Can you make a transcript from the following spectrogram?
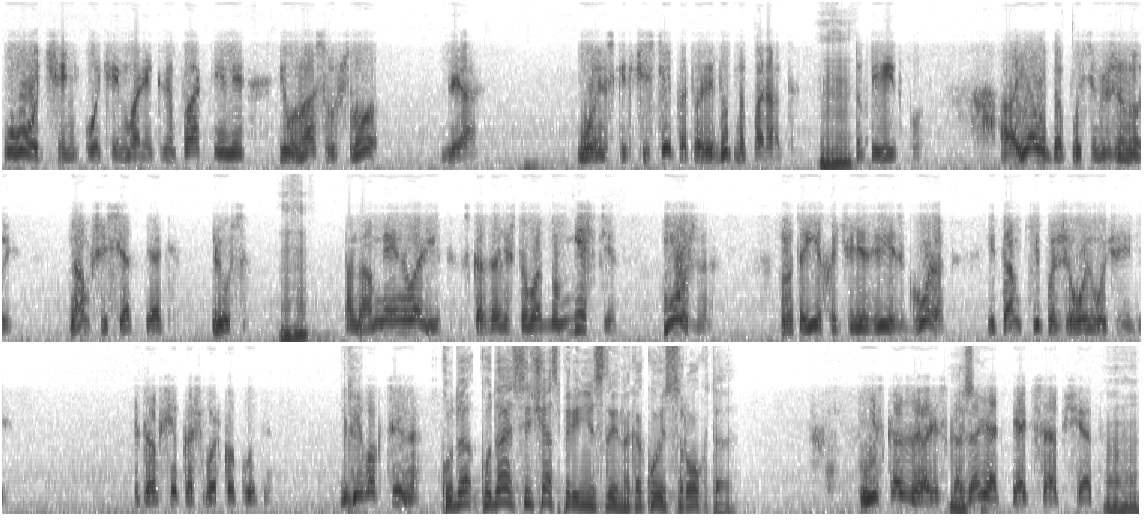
очень-очень маленькими партиями, и у нас ушло для воинских частей, которые идут на парад, угу. на передку. А я вот, допустим, с женой, нам 65 плюс. Угу. Она у меня инвалид. Сказали, что в одном месте можно, но это ехать через весь город, и там типа живой очереди. Это вообще кошмар какой-то. Где вакцина? Куда, куда сейчас перенесли? На какой срок-то? Не сказали. Сказали, Не... опять сообщат. Ага.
